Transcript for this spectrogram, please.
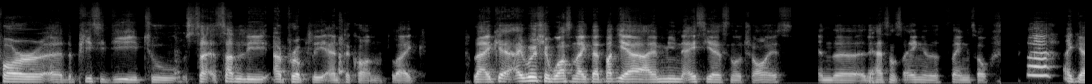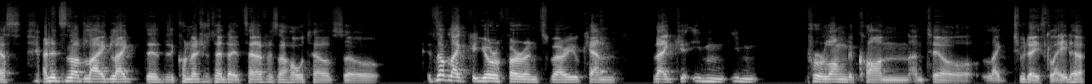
for uh, the PCD to su- suddenly abruptly end the con. Like, like I wish it wasn't like that. But yeah, I mean, AC has no choice in the it has no saying in the thing. So, uh, I guess. And it's not like like the, the convention center itself is a hotel, so it's not like Eurofurence where you can like even even prolong the con until like two days later,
